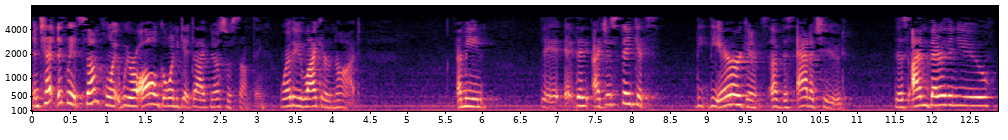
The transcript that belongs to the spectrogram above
And technically at some point we are all going to get diagnosed with something, whether you like it or not. I mean, I just think it's the, the arrogance of this attitude. This, I'm better than you.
